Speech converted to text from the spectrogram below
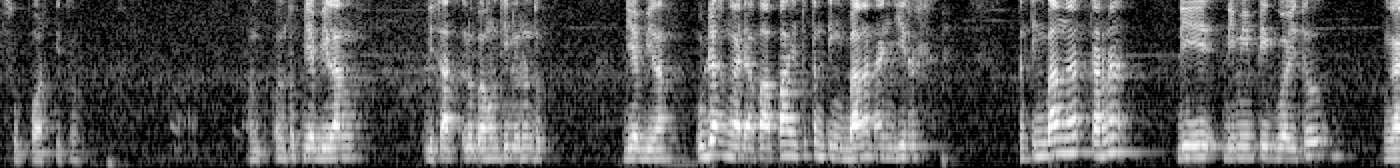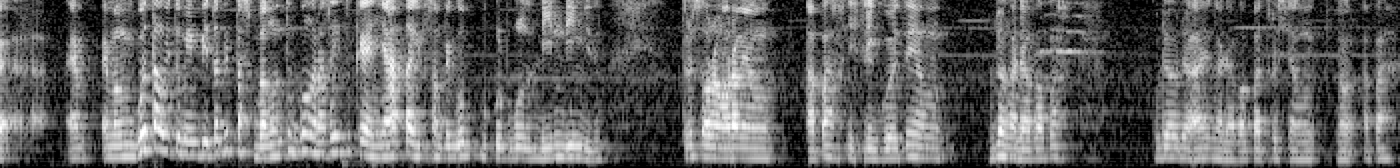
support gitu. Un- untuk dia bilang di saat lu bangun tidur untuk dia bilang udah nggak ada apa-apa itu penting banget anjir. Penting banget karena di di mimpi gue itu nggak em- emang gue tahu itu mimpi tapi pas bangun tuh gue ngerasa itu kayak nyata gitu sampai gue pukul-pukul dinding gitu. Terus orang-orang yang apa istri gue itu yang udah nggak ada apa-apa. Udah udah ay nggak ada apa-apa. Terus yang nge- apa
